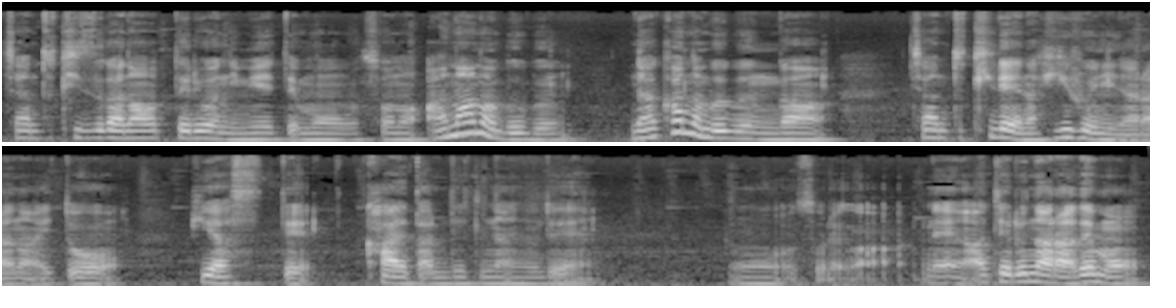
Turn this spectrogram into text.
ちゃんと傷が治ってるように見えてもその穴の部分中の部分がちゃんと綺麗な皮膚にならないとピアスって変えたりできないのでもうそれがね当てるならでも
